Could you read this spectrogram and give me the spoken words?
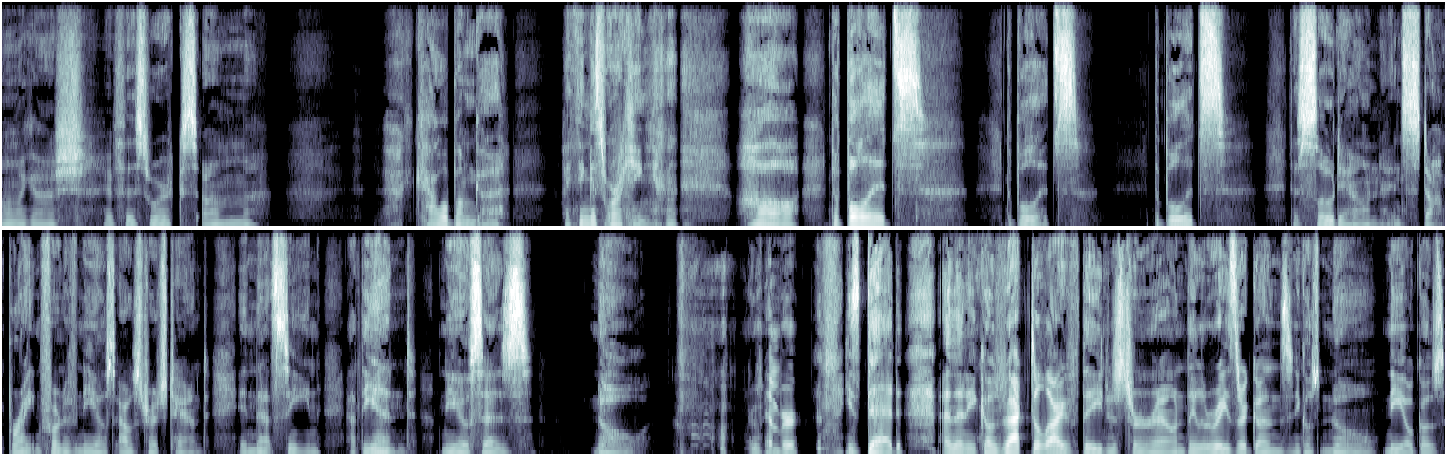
Oh my gosh. If this works, um. Cowabunga. I think it's working. oh, the bullets. The bullets. The bullets that slow down and stop right in front of Neo's outstretched hand. In that scene, at the end, Neo says, No. Remember? He's dead. And then he comes back to life. They just turn around, they raise their guns, and he goes, No. Neo goes,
